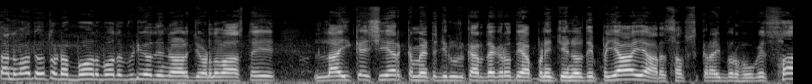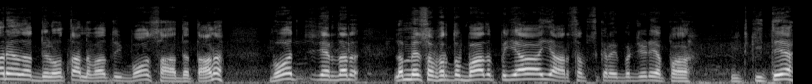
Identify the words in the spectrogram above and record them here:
ਧੰਨਵਾਦ ਉਹ ਤੁਹਾਡਾ ਬਹੁਤ ਬਹੁਤ ਵੀਡੀਓ ਦੇ ਨਾਲ ਜੁੜਨ ਵਾਸਤੇ। ਲਾਈਕ ਸ਼ੇਅਰ ਕਮੈਂਟ ਜਰੂਰ ਕਰਦਿਆ ਕਰੋ ਤੇ ਆਪਣੇ ਚੈਨਲ ਤੇ 50000 ਸਬਸਕ੍ਰਾਈਬਰ ਹੋ ਗਏ। ਸਾਰਿਆਂ ਦਾ ਦਿਲੋਂ ਧੰਨਵਾਦ। ਤੁਸੀਂ ਬਹੁਤ ਸਾਥ ਦਿੱਤਾ ਨਾ। ਬਹੁਤ ਚਿਰ ਦਾ ਲੰਮੇ ਸਫ਼ਰ ਤੋਂ ਬਾਅਦ 50000 ਸਬਸਕ੍ਰਾਈਬਰ ਜਿਹੜੇ ਆਪਾਂ ਹੀਟ ਕੀਤੇ ਆ।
